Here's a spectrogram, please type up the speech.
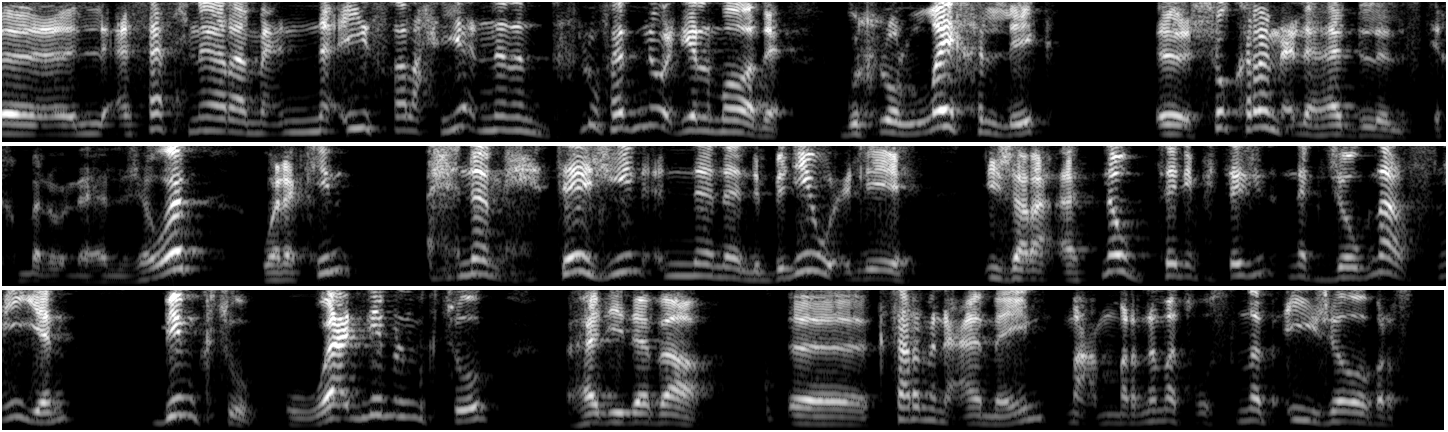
آه للأسف حنا راه ما عندنا أي صلاحية أننا ندخلوا في هذا النوع ديال المواضيع. قلت له الله يخليك آه شكرا على هذا الاستقبال وعلى هذا الجواب ولكن إحنا محتاجين أننا نبنيو عليه إجراءاتنا وبالتالي محتاجين أنك تجاوبنا رسميا بمكتوب. ووعدني بالمكتوب هذه دابا آه، أكثر من عامين ما عمرنا ما توصلنا بأي جواب رسمي.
